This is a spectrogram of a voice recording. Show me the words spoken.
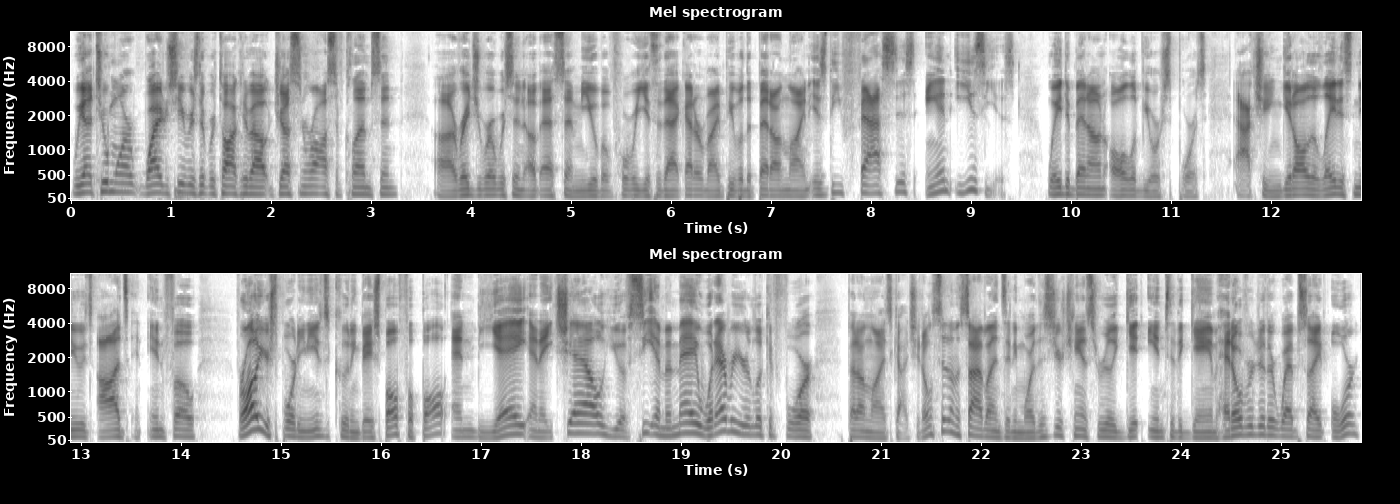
We got two more wide receivers that we're talking about Justin Ross of Clemson. Uh, Reggie Roberson of SMU. But before we get to that, got to remind people that Bet Online is the fastest and easiest way to bet on all of your sports action. You get all the latest news, odds, and info for all your sporting needs, including baseball, football, NBA, NHL, UFC, MMA, whatever you're looking for. BetOnline's got you. Don't sit on the sidelines anymore. This is your chance to really get into the game. Head over to their website, or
